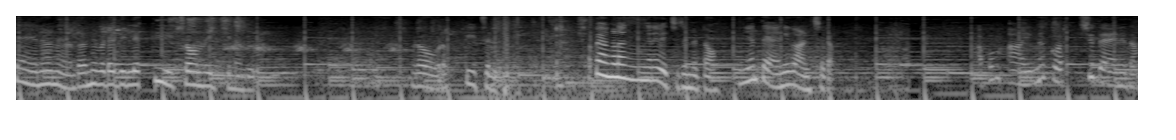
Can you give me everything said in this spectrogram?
തേനാണ്. അതാണ് ഇവിടെ ഇതിലൊക്കെ ഈച്ച വന്നിരിക്കുന്നത്. ഇവിടെ ഇവിടെ ഈച്ചുണ്ട് അപ്പം ഞങ്ങൾ അങ്ങനെ വെച്ചിട്ടുണ്ട് കേട്ടോ ഞാൻ തേന് കാണിച്ചു തരാം. അപ്പം അതിന് കുറച്ച് തേനിതാ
